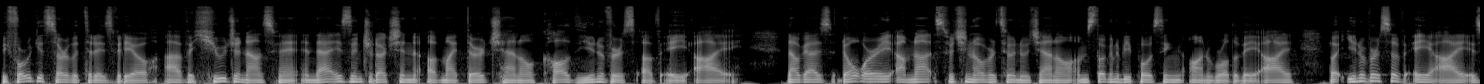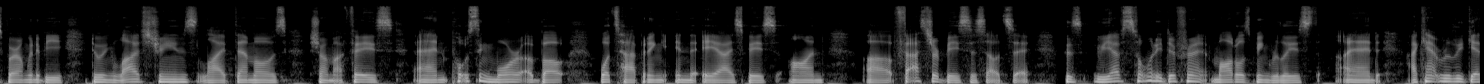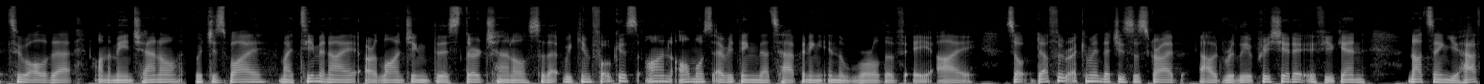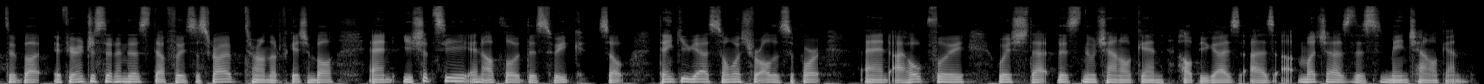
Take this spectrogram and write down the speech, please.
Before we get started with today's video, I have a huge announcement and that is the introduction of my third channel called the Universe of AI. Now guys, don't worry, I'm not switching over to a new channel. I'm still going to be posting on World of AI, but Universe of AI is where I'm going to be doing live streams, live demos, showing my face, and posting more about what's happening in the AI space on uh, faster basis, I would say, because we have so many different models being released, and I can't really get to all of that on the main channel, which is why my team and I are launching this third channel so that we can focus on almost everything that's happening in the world of AI. So definitely recommend that you subscribe. I would really appreciate it if you can. Not saying you have to, but if you're interested in this, definitely subscribe, turn on notification bell, and you should see an upload this week. So thank you guys so much for all the support and I hopefully wish that this new channel can help you guys as uh, much as this main channel can.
